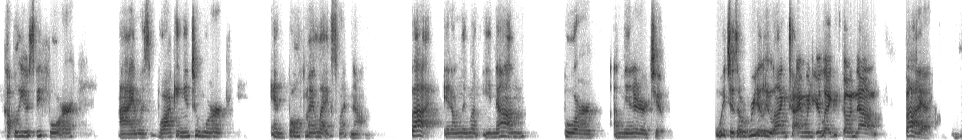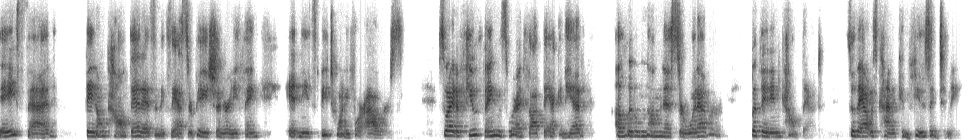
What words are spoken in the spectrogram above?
A couple years before, I was walking into work and both my legs went numb. But it only went numb for a minute or two, which is a really long time when your legs go numb. But yeah. they said they don't count that as an exacerbation or anything. It needs to be 24 hours. So I had a few things where I thought back and had a little numbness or whatever, but they didn't count that. So that was kind of confusing to me.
